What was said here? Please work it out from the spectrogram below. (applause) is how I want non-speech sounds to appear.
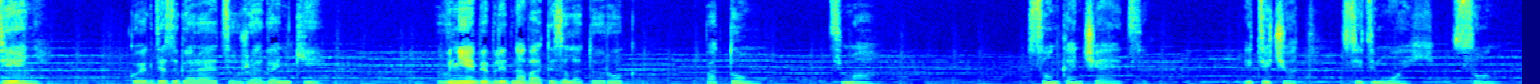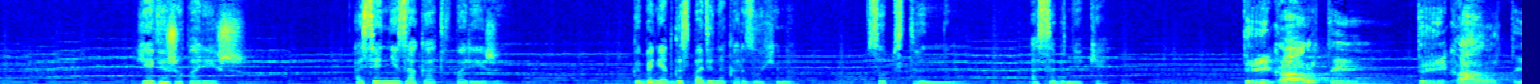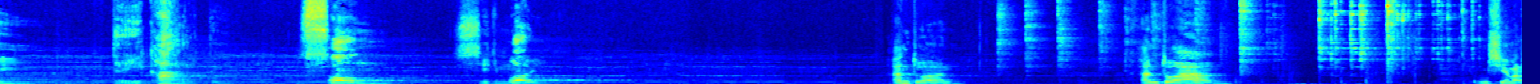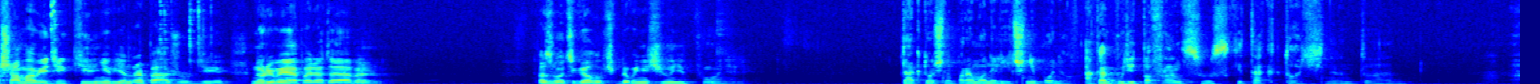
Тень. Кое-где загораются уже огоньки. В небе бледноватый золотой рог, потом тьма. Сон кончается, и течет седьмой сон. Я вижу Париж, осенний закат в Париже, кабинет господина Корзухина в собственном особняке. Три карты, три карты, три карты. Сон седьмой. Антуан. Антуан. Мсье Маршал m'avait qu'il ne viendra pas aujourd'hui. Но remet pas la. Позвольте, голубчик, да вы ничего не поняли. Так точно, Парамон Ильич, не понял. А как будет по-французски, так точно, Антуан?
